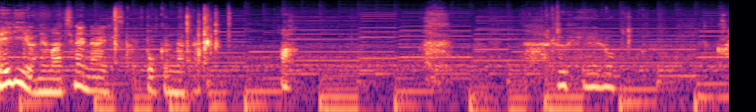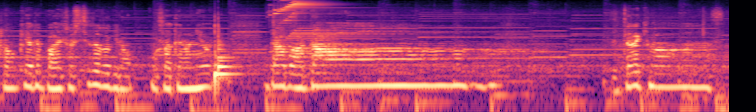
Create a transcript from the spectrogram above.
ベリーはね間違いないですから僕の中で。あなるへろ。カラオケ屋でバイトしてた時のお酒の匂い。ダバダーいただきます。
